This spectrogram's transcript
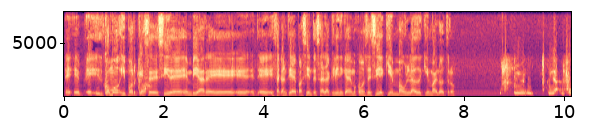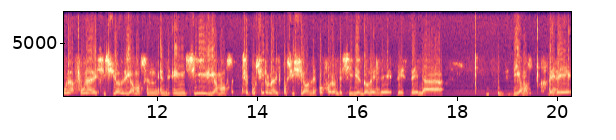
Eh, eh, ¿Cómo y por qué se decide enviar esta cantidad de pacientes a la clínica? ¿Cómo se decide quién va a un lado y quién va al otro? Mm, fue una fue una decisión digamos en, en, sí digamos se pusieron a disposición después fueron decidiendo desde desde la digamos, desde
